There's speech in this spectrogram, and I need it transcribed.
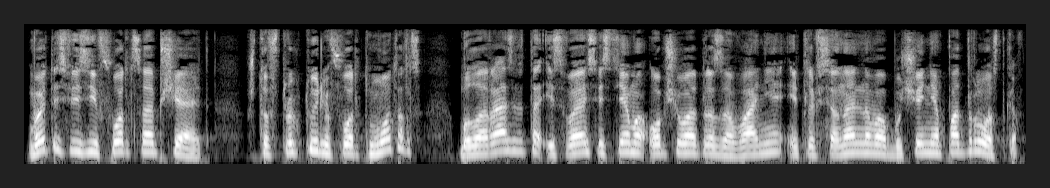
В этой связи Ford сообщает, что в структуре Ford Motors была развита и своя система общего образования и профессионального обучения подростков,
